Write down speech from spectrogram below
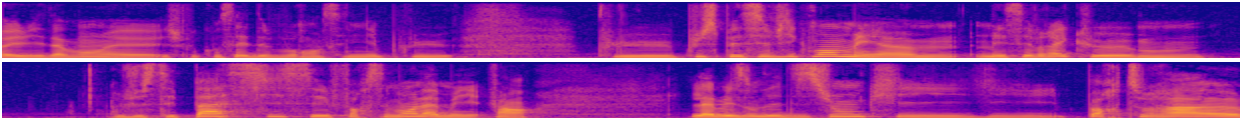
évidemment, je vous conseille de vous renseigner plus, plus, plus spécifiquement, mais, mais c'est vrai que hum, je sais pas si c'est forcément la, la maison d'édition qui, portera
